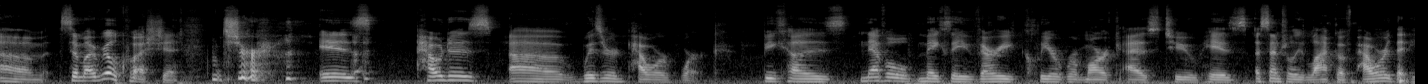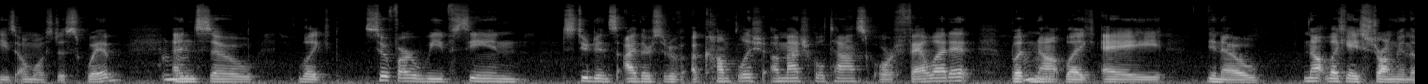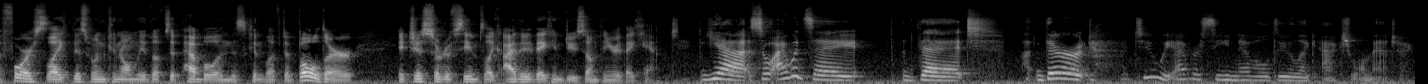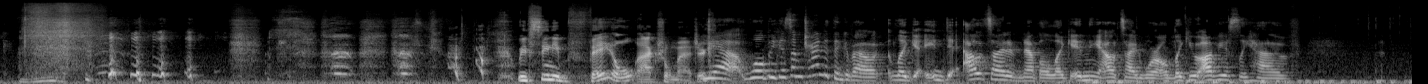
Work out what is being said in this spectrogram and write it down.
Um, so my real question Sure. is how does uh, wizard power work? Because Neville makes a very clear remark as to his essentially lack of power, that he's almost a squib. Mm-hmm. And so, like, so far we've seen students either sort of accomplish a magical task or fail at it, but mm-hmm. not like a, you know, not like a strong in the force, like this one can only lift a pebble and this can lift a boulder. It just sort of seems like either they can do something or they can't. Yeah, so I would say that there are. Do we ever see Neville do like actual magic? We've seen him fail actual magic. Yeah, well, because I'm trying to think about like outside of Neville, like in the outside world, like you obviously have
